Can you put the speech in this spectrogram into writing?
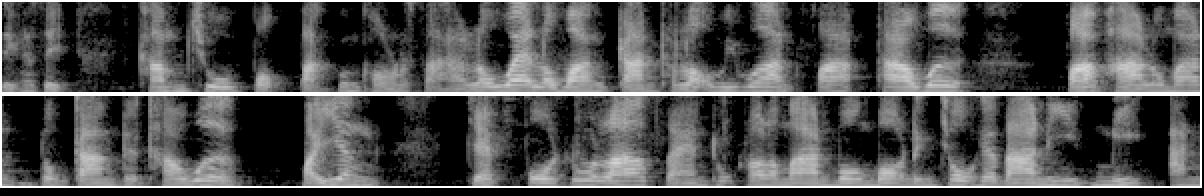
สิ่งศักดิ์สิทธิ์ค้ำชูปกปักคุ้มของรักษาแล้วแวดระวังการทะเลาะวิวาทฟ้าทาวเวอร์ ฟ้าผ่าลงมาตรงกลางเดอะทาวเวอร์ไปยังเจ็บปวดรวดร้าวแสนทุกทรมานบ่งบอกถึงโชคชะตานี้มิอัน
